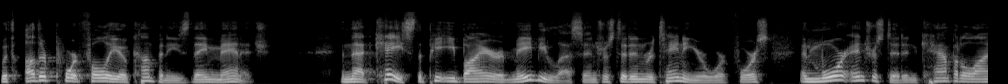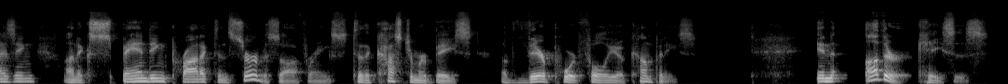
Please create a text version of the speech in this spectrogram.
with other portfolio companies they manage. In that case, the PE buyer may be less interested in retaining your workforce and more interested in capitalizing on expanding product and service offerings to the customer base of their portfolio companies. In other cases,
